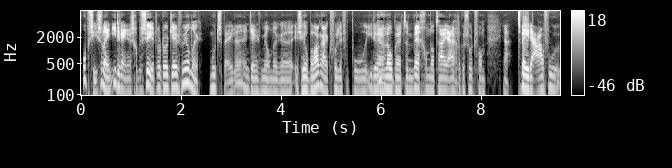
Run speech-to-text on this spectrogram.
opties. Alleen iedereen is geblesseerd, waardoor James Milner moet spelen. En James Milner uh, is heel belangrijk voor Liverpool. Iedereen ja. loopt met hem weg, omdat hij eigenlijk een soort van ja, tweede aanvoer,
